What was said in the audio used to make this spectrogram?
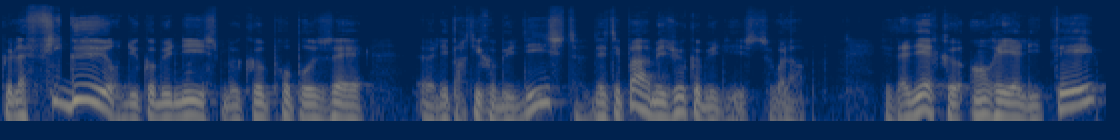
que la figure du communisme que proposaient les partis communistes n'était pas à mes yeux communiste. Voilà. C'est-à-dire qu'en réalité,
